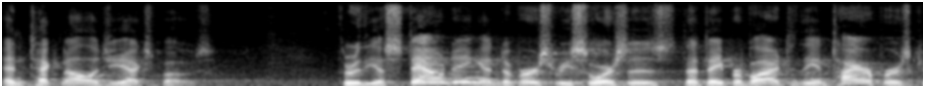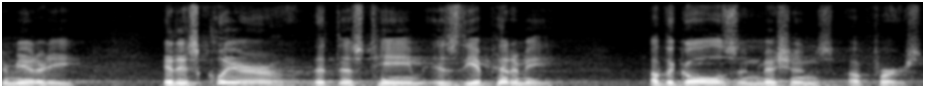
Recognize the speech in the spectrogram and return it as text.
and technology expos. Through the astounding and diverse resources that they provide to the entire FIRST community, it is clear that this team is the epitome of the goals and missions of FIRST.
